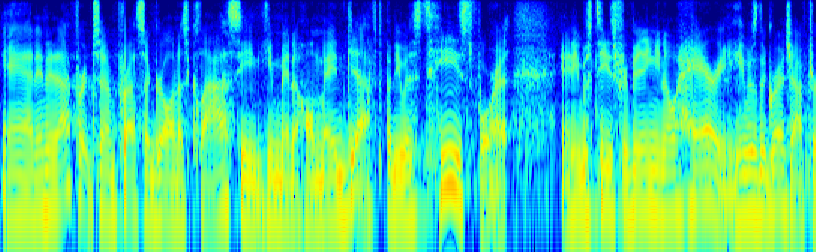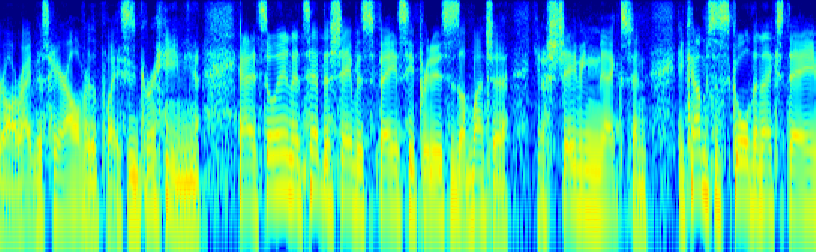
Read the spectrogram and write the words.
And in an effort to impress a girl in his class, he, he made a homemade gift, but he was teased for it and he was teased for being, you know, hairy. He was the Grinch after all, right? Just hair all over the place. He's green, you know. And so in an attempt to shave his face, he produces a bunch of, you know, shaving nicks, and he comes to school the next day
